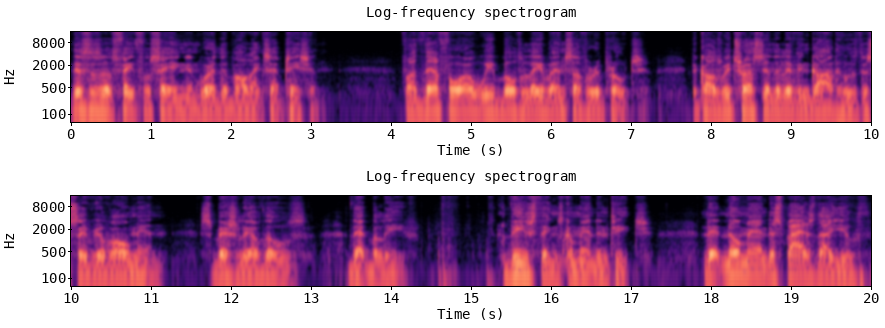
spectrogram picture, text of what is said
This is a faithful saying and worthy of all acceptation for therefore we both labor and suffer reproach, because we trust in the living God, who is the Savior of all men, especially of those that believe. These things command and teach. Let no man despise thy youth,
